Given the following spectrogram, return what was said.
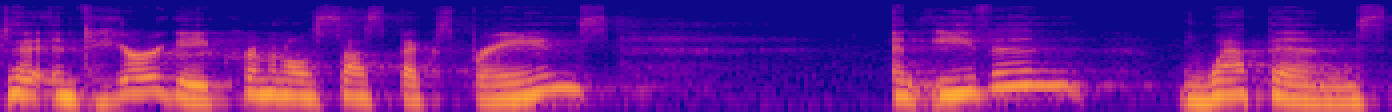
to interrogate criminal suspects' brains, and even weapons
